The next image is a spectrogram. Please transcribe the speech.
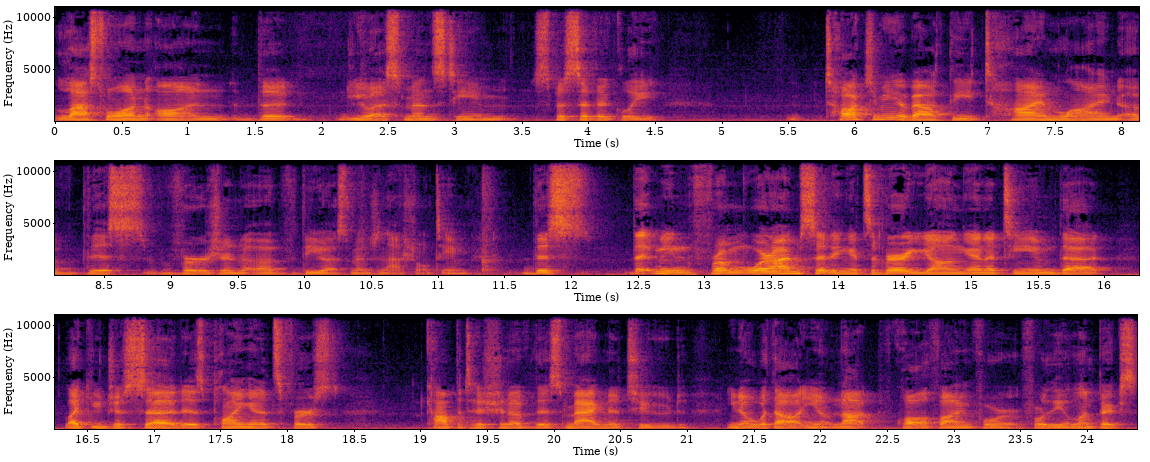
Last one on the U.S. men's team specifically. Talk to me about the timeline of this version of the U.S. men's national team. This, I mean, from where I'm sitting, it's a very young and a team that, like you just said, is playing in its first competition of this magnitude. You know, without you know not qualifying for for the Olympics.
